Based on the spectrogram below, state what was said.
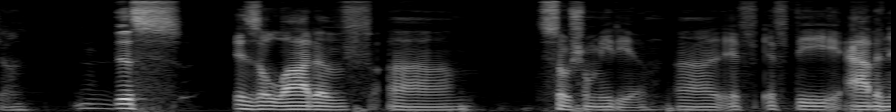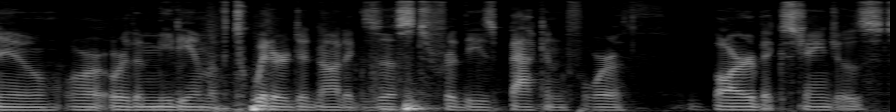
John. this is a lot of um, social media. Uh, if if the avenue or or the medium of Twitter did not exist for these back and forth Barb exchanges,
